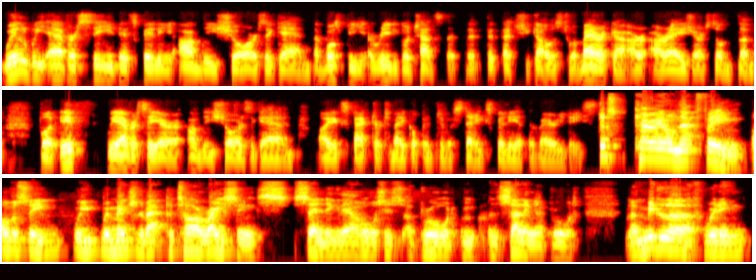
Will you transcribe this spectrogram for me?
Will we ever see this filly on these shores again? There must be a really good chance that that, that she goes to America or, or Asia or something. But if we ever see her on these shores again, I expect her to make up into a stakes filly at the very least. Just carrying on that theme, obviously we, we mentioned about Qatar Racing sending their horses abroad and, and selling abroad. Middle Earth winning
